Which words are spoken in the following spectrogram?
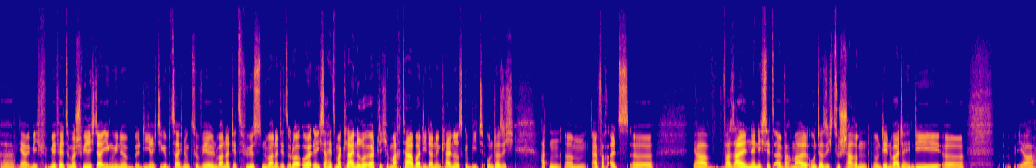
äh, ja, ich, mir fällt es immer schwierig, da irgendwie eine, die richtige Bezeichnung zu wählen. Waren das jetzt Fürsten, waren das jetzt, oder ich sag jetzt mal kleinere örtliche Machthaber, die dann ein kleineres Gebiet unter sich hatten, ähm, einfach als äh, ja, Vasallen nenne ich es jetzt einfach mal, unter sich zu scharren und denen weiterhin die äh, ja,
